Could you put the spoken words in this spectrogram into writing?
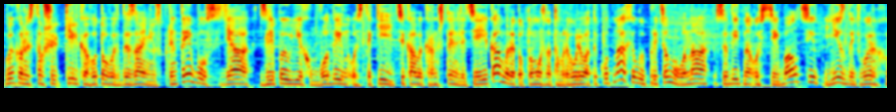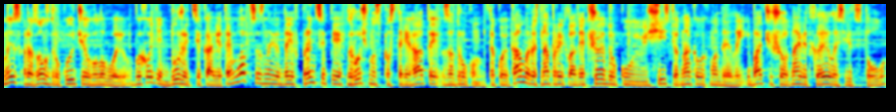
Використавши кілька готових дизайнів з Printables, я зліпив їх в один ось такий цікавий кронштейн для цієї камери, тобто можна там регулювати кут нахилу, і при цьому вона сидить на ось цій балці, їздить вверх-вниз разом з друкуючою головою. Виходять дуже цікаві таймлапси з нею, де й в принципі зручно спостерігати за друком такої камери. Наприклад, якщо я друкую 6 однакових моделей і бачу, що одна відклеїлась від столу,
